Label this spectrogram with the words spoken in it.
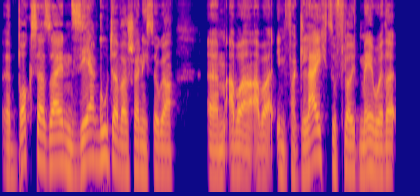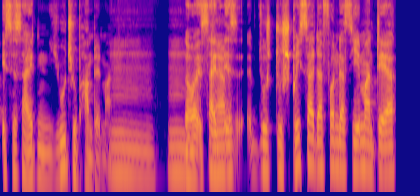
äh, Boxer sein, ein sehr guter wahrscheinlich sogar. Ähm, aber, aber im Vergleich zu Floyd Mayweather ist es halt ein YouTube-Hampelmann. Mm, mm, So, ist halt, ja. ist, du, du sprichst halt davon, dass jemand, der,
